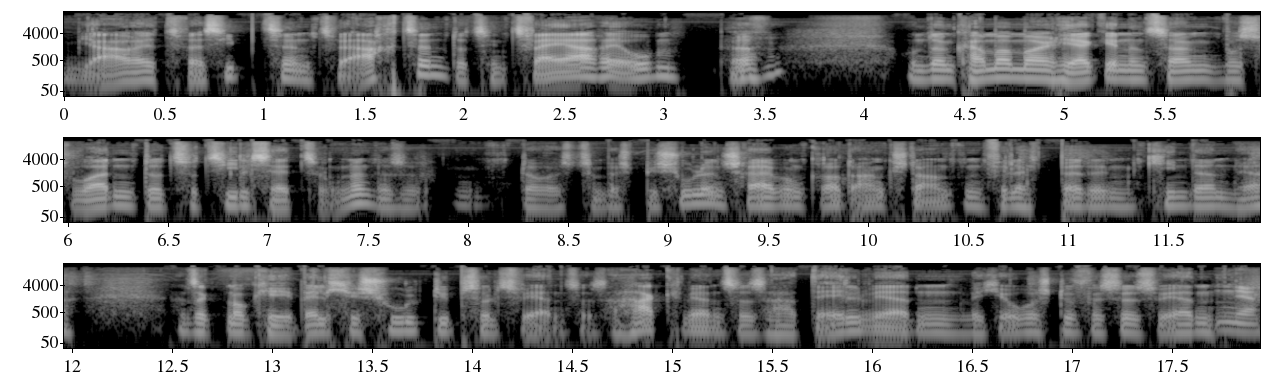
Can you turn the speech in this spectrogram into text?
Jahre 2017, 2018, dort sind zwei Jahre oben. Mhm. Und dann kann man mal hergehen und sagen, was war denn dort zur Zielsetzung? Ne? Also da ist zum Beispiel Schulentschreibung gerade angestanden, vielleicht bei den Kindern. Ja. Dann sagt man, okay, welcher Schultyp soll es werden? Soll es ein Hack werden? Soll es ein HTL werden? Welche Oberstufe soll es werden? Ja.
